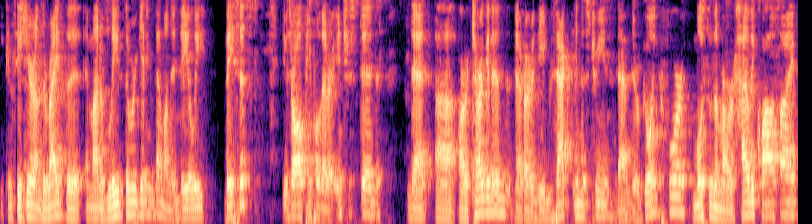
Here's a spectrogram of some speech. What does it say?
You can see here on the right the amount of leads that we're getting them on a daily basis. These are all people that are interested, that uh, are targeted, that are the exact industries that they're going for. Most of them are highly qualified.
